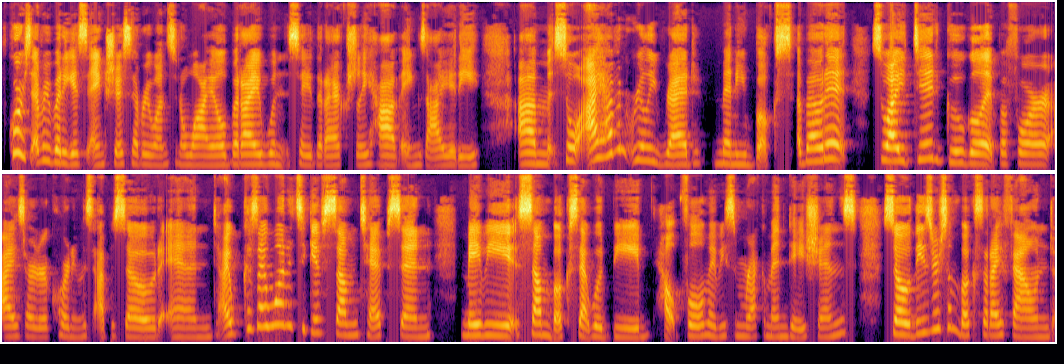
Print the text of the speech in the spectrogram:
Of course, everybody gets anxious every once in a while, but I wouldn't say that I actually have anxiety. Um, so I haven't really read many books about it. So I did Google it before I started recording this episode, and I because I wanted to give some tips and maybe some books that would be helpful, maybe some recommendations. So these are some books that I found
